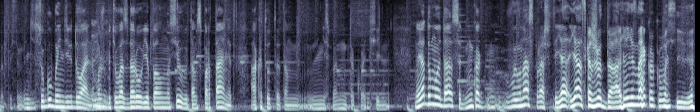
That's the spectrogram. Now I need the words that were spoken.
допустим, сугубо индивидуально. Может Мгм. быть, у вас здоровье полно сил, вы там спартанец, а кто-то там не ну, такой сильный. Но я думаю, да, ну как, вы у нас спрашиваете, я, я скажу да, я не знаю, как у Василия.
